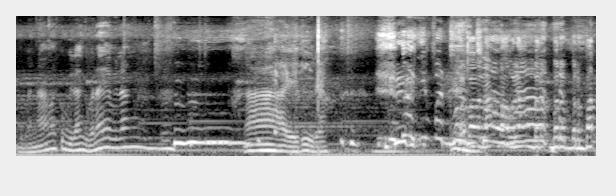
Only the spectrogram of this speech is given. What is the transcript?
kayak, suara- aku bilang gimana ya? Bilang. Nah, itu udah. Ulang ulang berempat.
